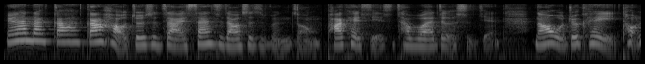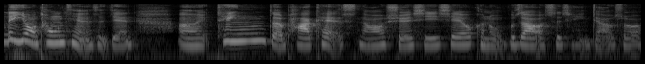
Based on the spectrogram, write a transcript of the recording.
因为他那刚刚好就是在三十到四十分钟，Podcast 也是差不多在这个时间，然后我就可以通利用通勤的时间，嗯、听的 Podcast，然后学习一些有可能我不知道的事情，假如说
